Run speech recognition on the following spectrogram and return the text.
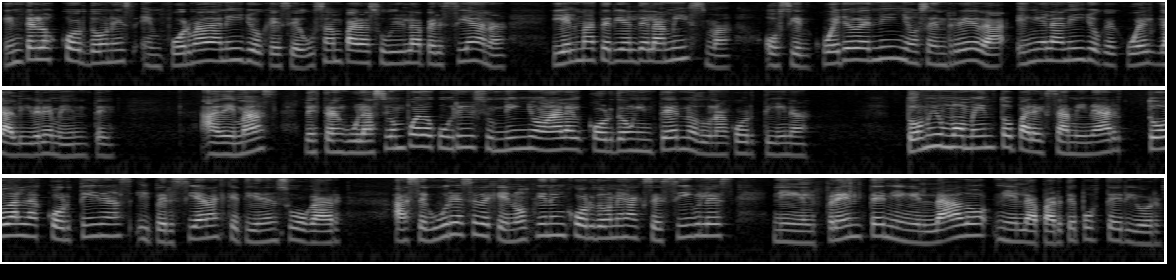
entre los cordones en forma de anillo que se usan para subir la persiana y el material de la misma, o si el cuello del niño se enreda en el anillo que cuelga libremente. Además, la estrangulación puede ocurrir si un niño ala el cordón interno de una cortina. Tome un momento para examinar todas las cortinas y persianas que tiene en su hogar, Asegúrese de que no tienen cordones accesibles ni en el frente, ni en el lado, ni en la parte posterior.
